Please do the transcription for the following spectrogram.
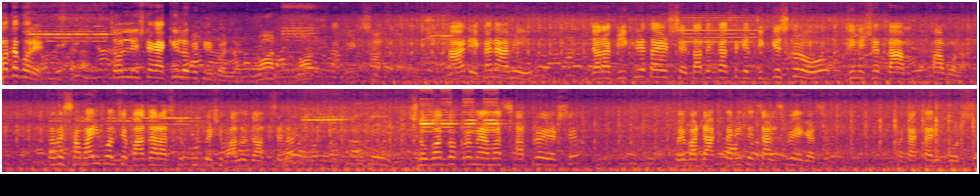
কত করে? চল্লিশ টাকা কিলো বিক্রি করলেন। আর এখানে আমি যারা বিক্রেতা এসছে তাদের কাছ থেকে জিজ্ঞেস করেও জিনিসের দাম পাবো না। তবে সবাই বলছে বাজার আজকে খুব বেশি ভালো যাচ্ছে না। সৌভাগ্যক্রমে আমার ছাত্র এসছে। ও এবার ডাক্তারিতে চান্স পেয়ে গেছে। ডাক্তারি পড়ছে।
